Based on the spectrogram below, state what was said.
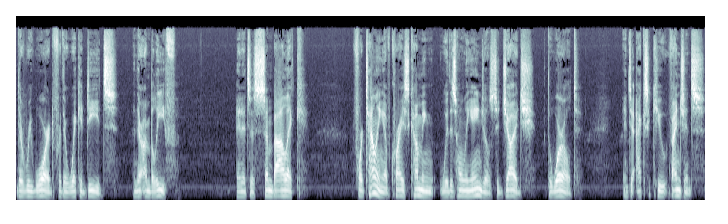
the reward for their wicked deeds and their unbelief. And it's a symbolic foretelling of Christ coming with his holy angels to judge the world and to execute vengeance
